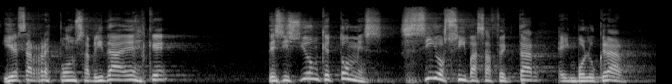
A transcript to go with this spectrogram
y esa responsabilidad es que decisión que tomes, sí o sí vas a afectar e involucrar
